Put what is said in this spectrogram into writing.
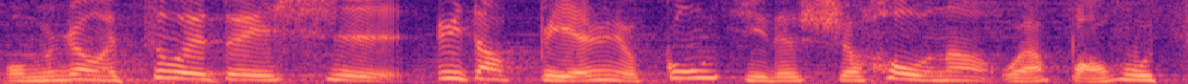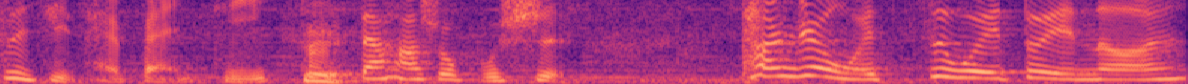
我们认为自卫队是遇到别人有攻击的时候呢，我要保护自己才反击。对，但他说不是。他认为自卫队呢，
